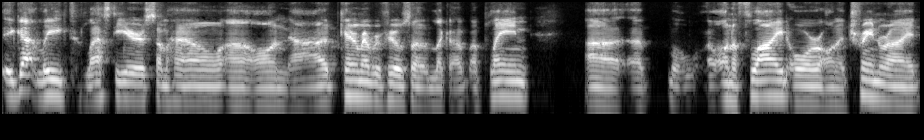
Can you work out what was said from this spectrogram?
it got leaked last year somehow uh, on, I can't remember if it was a, like a, a plane uh, uh on a flight or on a train ride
